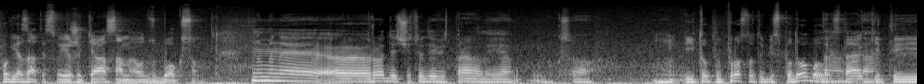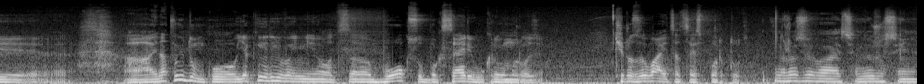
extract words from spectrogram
пов'язати своє життя саме от з боксом? Ну, мене е, родичі туди відправили, я боксував. І тобто просто тобі сподобалось, Да, так? да. І ти. е, А, і на твою думку, який рівень от, е, боксу, боксерів у Кривому Розі? Чи розвивається цей спорт тут? Розвивається дуже сильно.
